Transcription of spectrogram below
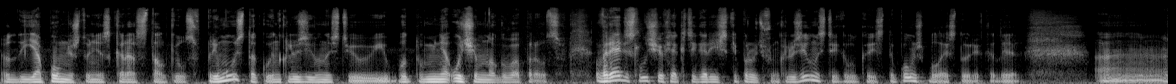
Я помню, что несколько раз сталкивался впрямую с такой инклюзивностью, и вот у меня очень много вопросов. В ряде случаев я категорически против инклюзивности. Если ты помнишь, была история, когда я, а,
